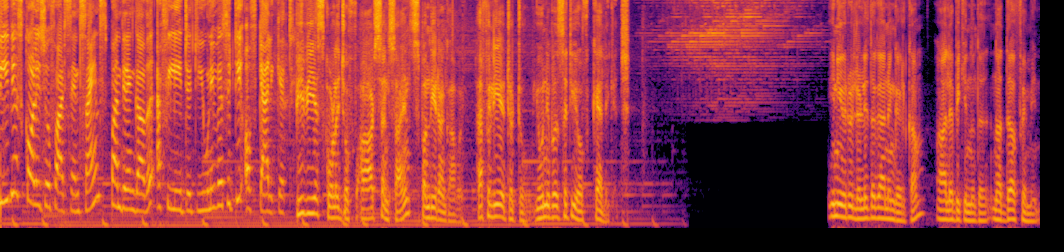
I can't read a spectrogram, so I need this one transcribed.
P V S college of arts and science Pantheerankavu affiliated university of Calicut. P V S college of arts and science Pantheerankavu affiliated to university of Calicut. ഇനിയൊരു ലളിതഗാനം കേൾക്കാം. ആലപിക്കുന്നത് നദ്ദ ഫെമിൻ.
